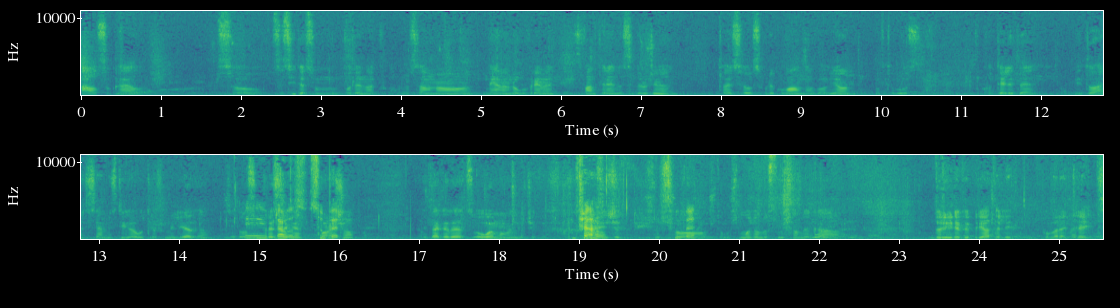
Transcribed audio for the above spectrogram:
Ал, со Кајл, со, со сите сум подеднакво. Едноставно немаме многу време зван терен да се дружиме. Тоа е се со лекувална, во авион, автобус, хотелите и тоа. Сега ми стига утре фамилијата, за тоа сум супер. конечно. И така да овој момент го чекав. Браво. Што, што, што, што можам да слушам дека дури некои пријатели побарај трейд,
